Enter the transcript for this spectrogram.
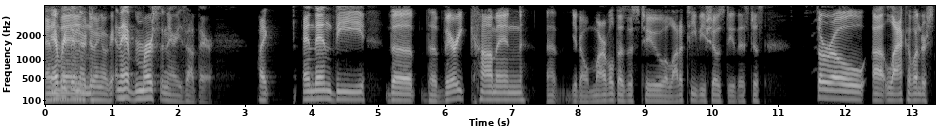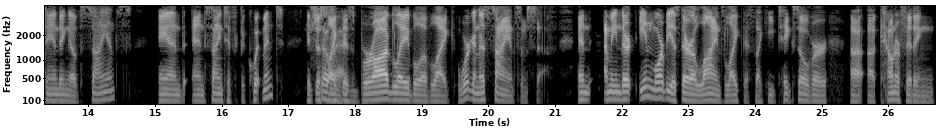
And Everything they're doing okay, and they have mercenaries out there, like and then the the the very common, uh, you know, Marvel does this too. A lot of TV shows do this. Just thorough uh, lack of understanding of science and and scientific equipment. It's just so like bad. this broad label of like we're gonna science some stuff. And I mean, there in Morbius there are lines like this. Like he takes over uh, a counterfeiting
